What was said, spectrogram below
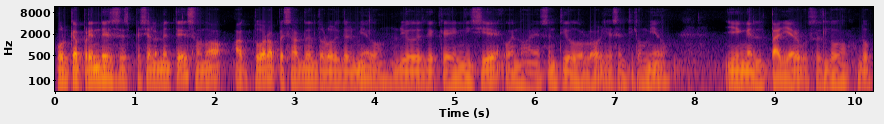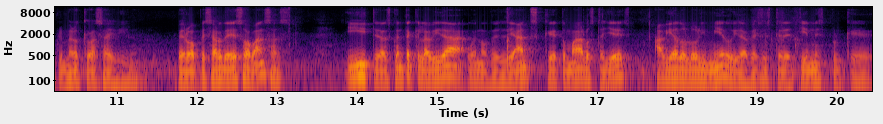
Porque aprendes especialmente eso, ¿no? Actuar a pesar del dolor y del miedo. Yo desde que inicié, bueno, he sentido dolor y he sentido miedo. Y en el taller, pues es lo, lo primero que vas a vivir. Pero a pesar de eso avanzas. Y te das cuenta que la vida, bueno, desde antes que tomara los talleres, había dolor y miedo y a veces te detienes porque,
